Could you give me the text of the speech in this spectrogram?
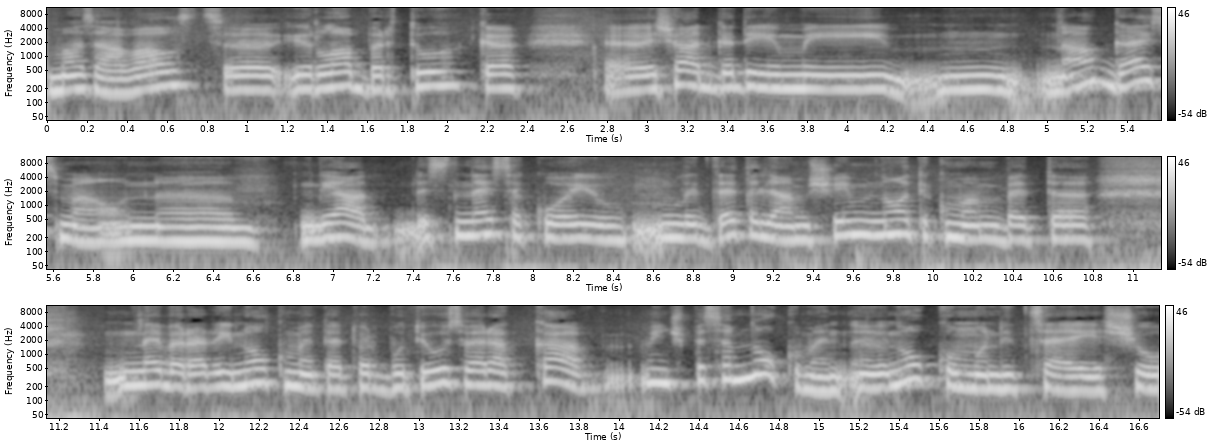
mazā valsts uh, ir laba ar to, ka uh, šādi gadījumi mm, nāk gaismā. Un, uh, jā, es nesakoju līdz detaļām šim notikumam, bet uh, nevar arī nokomentēt, varbūt jūs vairāk, kā viņš pēc tam nokomunicēja šo,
